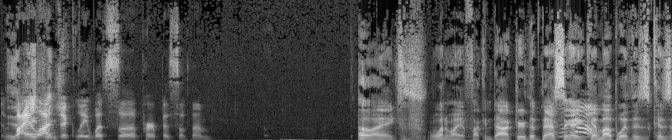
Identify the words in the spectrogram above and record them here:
think- biologically, what's the purpose of them? Oh, I. What am I, a fucking doctor? The best thing I can know. come up with is because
